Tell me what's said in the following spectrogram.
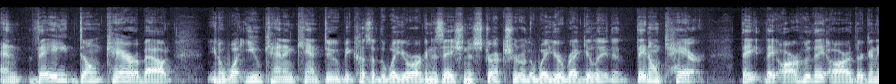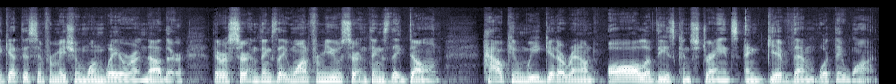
And they don't care about, you know, what you can and can't do because of the way your organization is structured or the way you're regulated. They don't care. They, they are who they are. They're going to get this information one way or another. There are certain things they want from you, certain things they don't. How can we get around all of these constraints and give them what they want?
